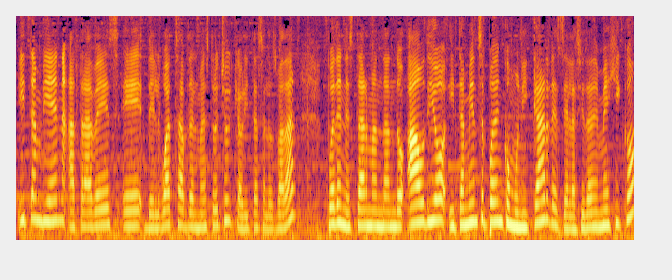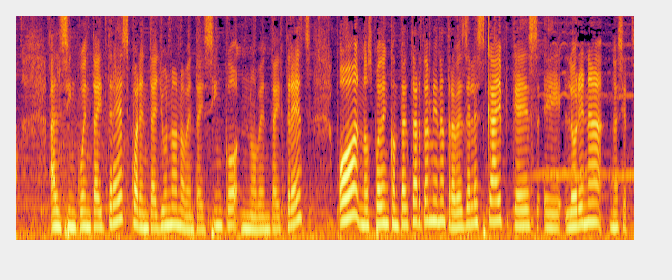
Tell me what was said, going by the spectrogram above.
y también a través eh, del WhatsApp del maestro Chuy, que ahorita se los va a dar, pueden estar mandando audio y también se pueden comunicar desde la Ciudad de México al 53 41 95 93 o nos pueden contactar también a través del Skype que es eh, Lorena, no es cierto,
